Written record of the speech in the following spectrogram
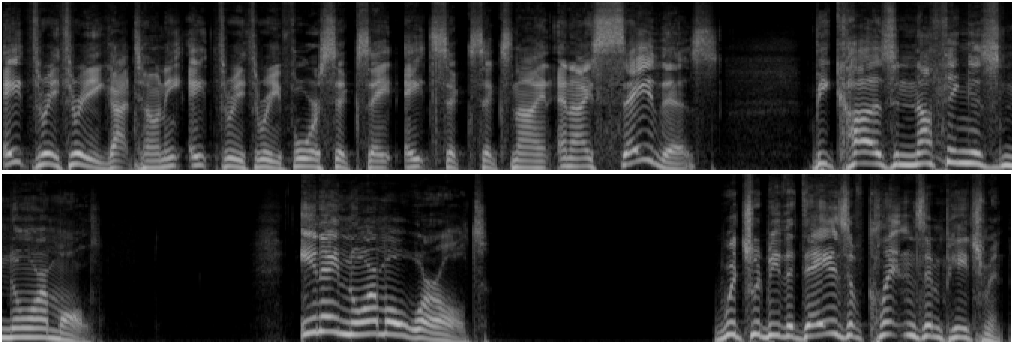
833 got Tony, 833 468 8669. And I say this because nothing is normal. In a normal world, which would be the days of Clinton's impeachment,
